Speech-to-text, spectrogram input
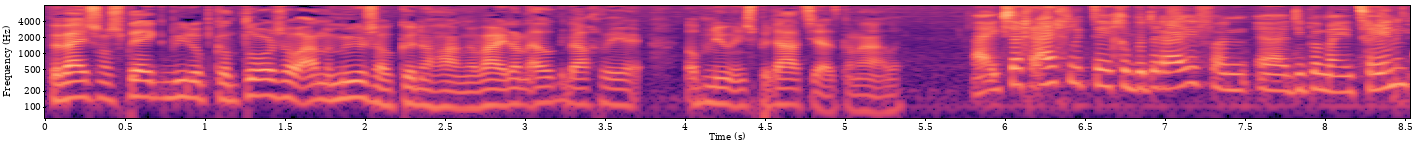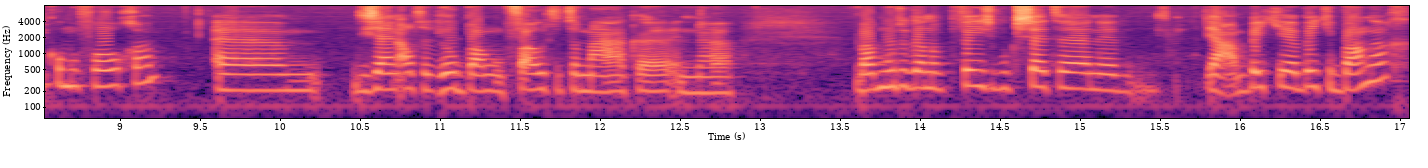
bij wijze van spreken bij jullie op kantoor zo aan de muur zou kunnen hangen. Waar je dan elke dag weer opnieuw inspiratie uit kan halen. Nou, ik zeg eigenlijk tegen bedrijven eh, die bij mij een training komen volgen. ehm, die zijn altijd heel bang om fouten te maken. En eh, wat moet ik dan op Facebook zetten? En, eh, ja, een beetje, een beetje bangig.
